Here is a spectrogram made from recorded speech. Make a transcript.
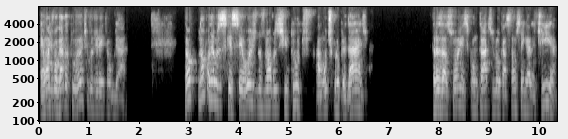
é um advogado atuante do direito imobiliário. Então, não podemos esquecer hoje dos novos institutos, a multipropriedade, transações, contratos de locação sem garantia,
